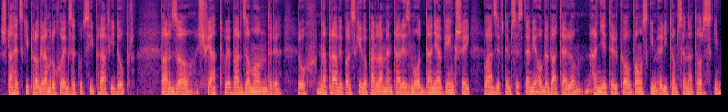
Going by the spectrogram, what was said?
Szlachecki program ruchu egzekucji praw i dóbr, bardzo światły, bardzo mądry ruch naprawy polskiego parlamentaryzmu, oddania większej władzy w tym systemie obywatelom, a nie tylko wąskim elitom senatorskim.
